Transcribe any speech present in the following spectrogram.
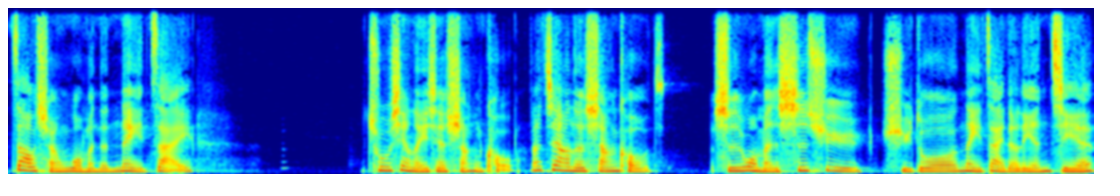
造成我们的内在出现了一些伤口。那这样的伤口使我们失去许多内在的连接。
